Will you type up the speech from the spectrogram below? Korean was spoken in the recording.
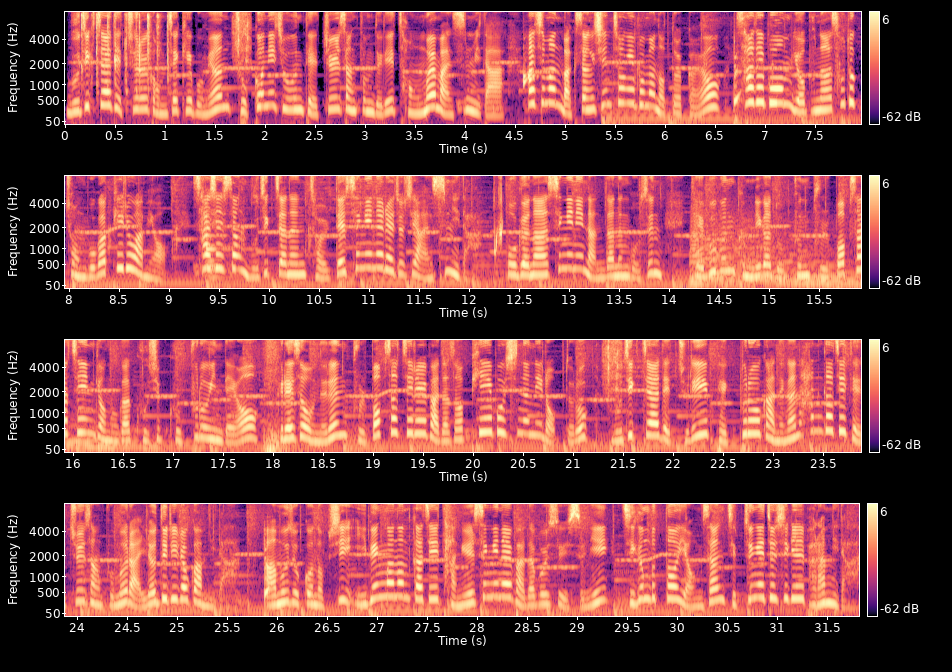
무직자 대출을 검색해보면 조건이 좋은 대출 상품들이 정말 많습니다. 하지만 막상 신청해보면 어떨까요? 사대보험 여부나 소득 정보가 필요하며 사실상 무직자는 절대 승인을 해주지 않습니다. 혹여나 승인이 난다는 곳은 대부분 금리가 높은 불법 사채인 경우가 99%인데요. 그래서 오늘은 불법 사채를 받아서 피해보시는 일 없도록 무직자 대출이 100% 가능한 한 가지 대출 상품을 알려드리려고 합니다. 아무 조건 없이 200만 원까지 당일 승인을 받아볼 수 있으니 지금부터 영상 집중해 주시길 바랍니다.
